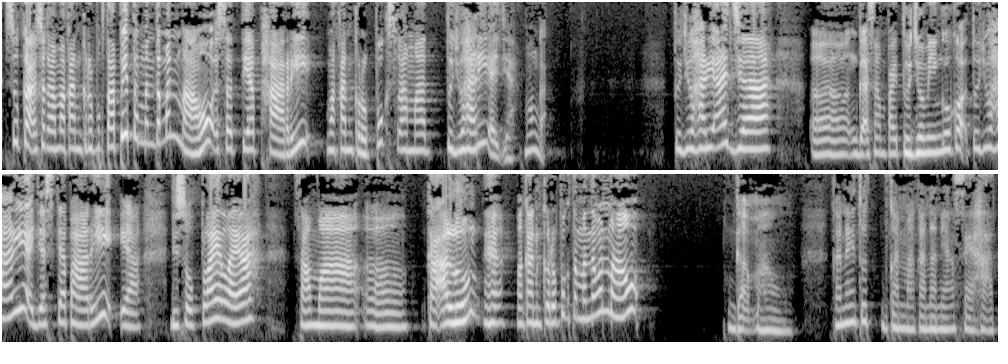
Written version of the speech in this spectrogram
suka suka makan kerupuk. Tapi teman-teman mau setiap hari makan kerupuk selama tujuh hari aja, mau nggak? Tujuh hari aja, uh, nggak sampai tujuh minggu kok. Tujuh hari aja setiap hari ya disuplai lah ya sama uh, Kak Alung ya makan kerupuk. Teman-teman mau? Nggak mau, karena itu bukan makanan yang sehat.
